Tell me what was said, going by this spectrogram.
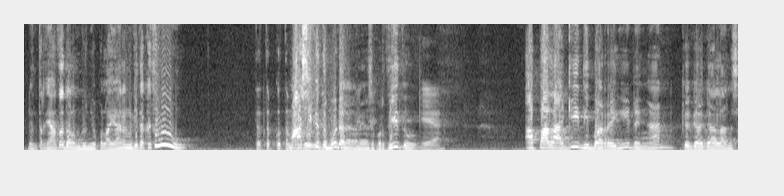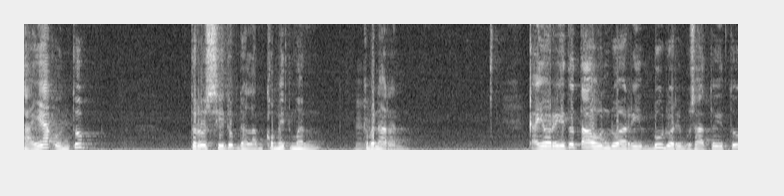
Dan ternyata dalam dunia pelayanan kita ketemu, Tetap ketemu masih juga. ketemu dengan yang seperti itu. Iya. Apalagi dibarengi dengan kegagalan saya untuk terus hidup dalam komitmen kebenaran. Kayori itu tahun 2000 2001 itu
